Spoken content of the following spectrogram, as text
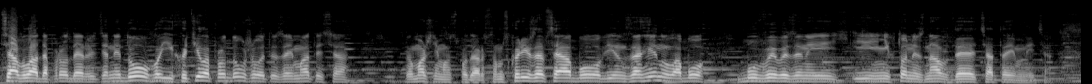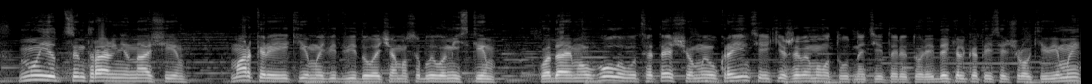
ця влада продержиться недовго і хотіла продовжувати займатися домашнім господарством. Скоріше за все, або він загинув, або був вивезений і ніхто не знав, де ця таємниця. Ну і центральні наші маркери, які ми відвідувачам, особливо міським, вкладаємо в голову, це те, що ми українці, які живемо тут, на цій території, декілька тисяч років, і ми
